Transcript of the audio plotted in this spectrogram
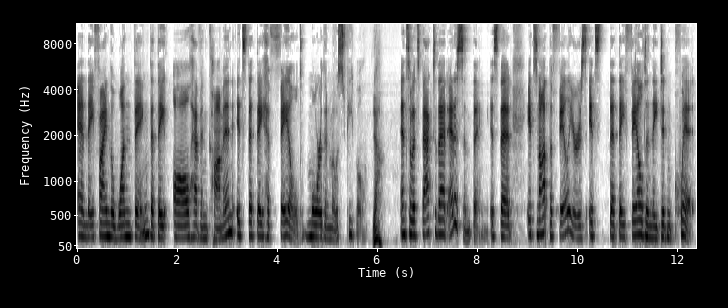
and they find the one thing that they all have in common, it's that they have failed more than most people. Yeah. And so it's back to that Edison thing is that it's not the failures, it's that they failed and they didn't quit.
